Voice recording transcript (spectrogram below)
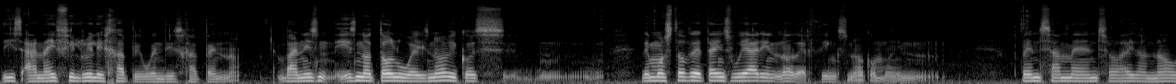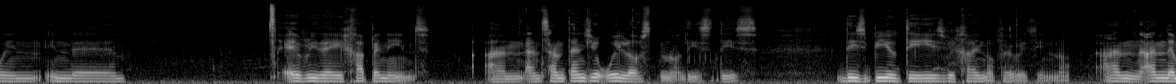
this and I feel really happy when this happen no? But it's, it's not always no? Because the most of the times we are in other things no? Como in pensaments or I don't know in in the everyday happenings. And and sometimes you we lost no? This this this beauty is behind of everything no? And and the,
